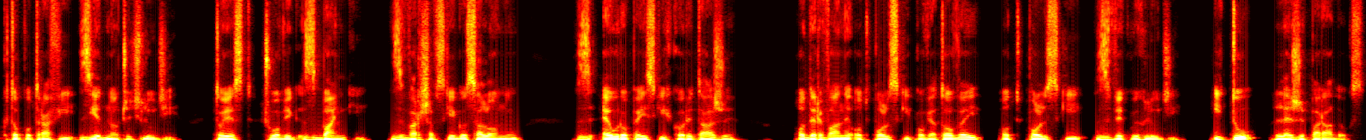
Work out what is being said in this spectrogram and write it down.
kto potrafi zjednoczyć ludzi. To jest człowiek z bańki, z warszawskiego salonu, z europejskich korytarzy, oderwany od Polski powiatowej, od Polski zwykłych ludzi. I tu leży paradoks.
